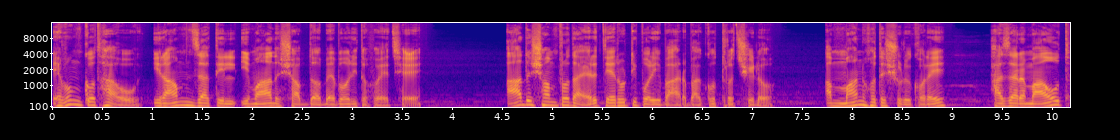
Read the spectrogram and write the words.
এবং কোথাও ইরাম জাতিল ইমাদ শব্দ ব্যবহৃত হয়েছে। আদ সম্প্রদায়ের তেরোটি পরিবার বা গোত্র ছিল। আম্মান হতে শুরু করে হাজার মাউথ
